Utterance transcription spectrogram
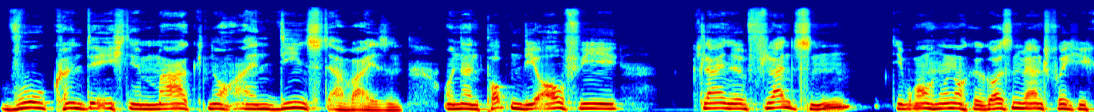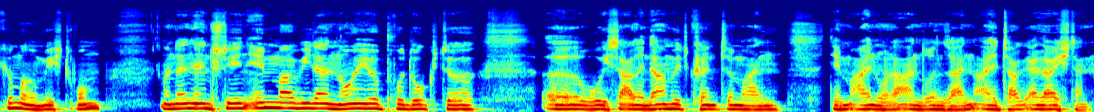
Wo könnte ich dem Markt noch einen Dienst erweisen? Und dann poppen die auf wie kleine Pflanzen die brauchen nur noch gegossen werden, sprich ich kümmere mich drum. Und dann entstehen immer wieder neue Produkte, äh, wo ich sage, damit könnte man dem einen oder anderen seinen Alltag erleichtern.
